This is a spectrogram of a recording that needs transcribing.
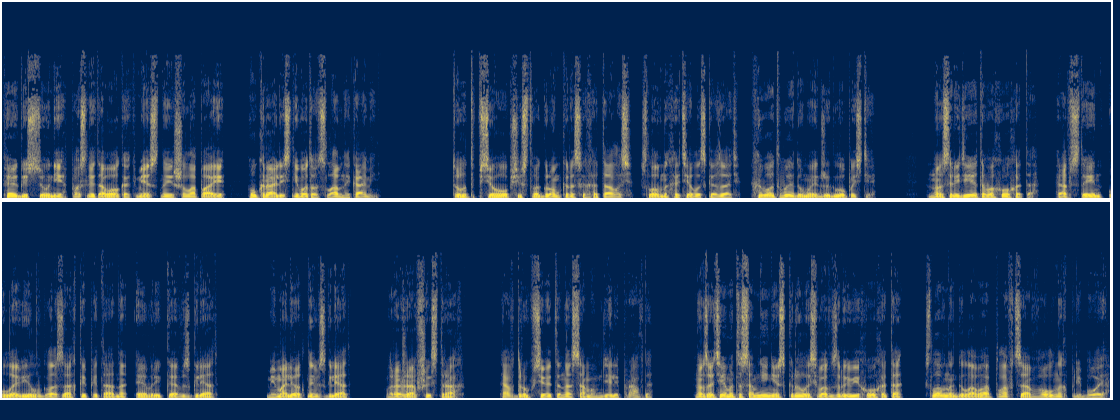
Фегюссуни после того, как местные шалопаи украли с него тот славный камень. Тут все общество громко расхохоталось, словно хотело сказать «Вот выдумает же глупости». Но среди этого хохота Хавстейн уловил в глазах капитана Эврика взгляд, мимолетный взгляд, выражавший страх. А вдруг все это на самом деле правда? Но затем это сомнение скрылось во взрыве хохота, словно голова пловца в волнах прибоя.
